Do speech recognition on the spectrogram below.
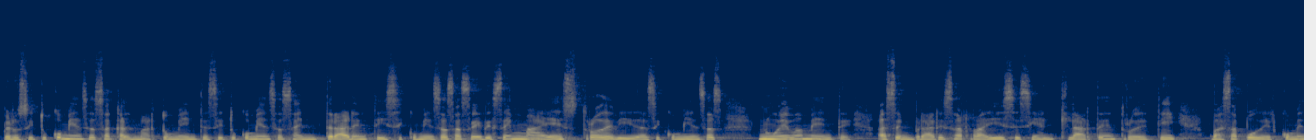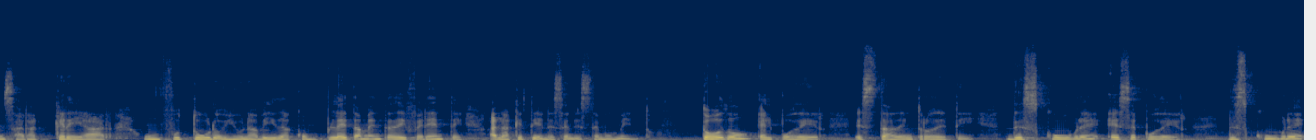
Pero si tú comienzas a calmar tu mente, si tú comienzas a entrar en ti, si comienzas a ser ese maestro de vida, si comienzas nuevamente a sembrar esas raíces y a anclarte dentro de ti, vas a poder comenzar a crear un futuro y una vida completamente diferente a la que tienes en este momento. Todo el poder está dentro de ti. Descubre ese poder Descubre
